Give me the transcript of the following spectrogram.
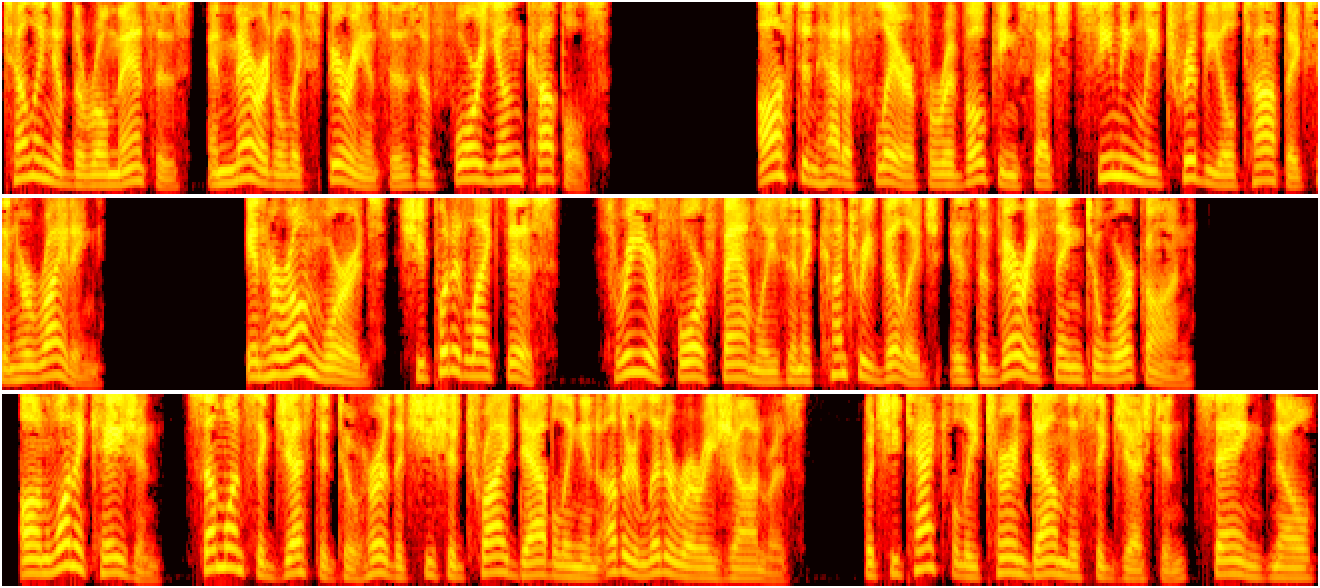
telling of the romances and marital experiences of four young couples. Austen had a flair for evoking such seemingly trivial topics in her writing. In her own words, she put it like this three or four families in a country village is the very thing to work on. On one occasion, someone suggested to her that she should try dabbling in other literary genres, but she tactfully turned down this suggestion, saying, No,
